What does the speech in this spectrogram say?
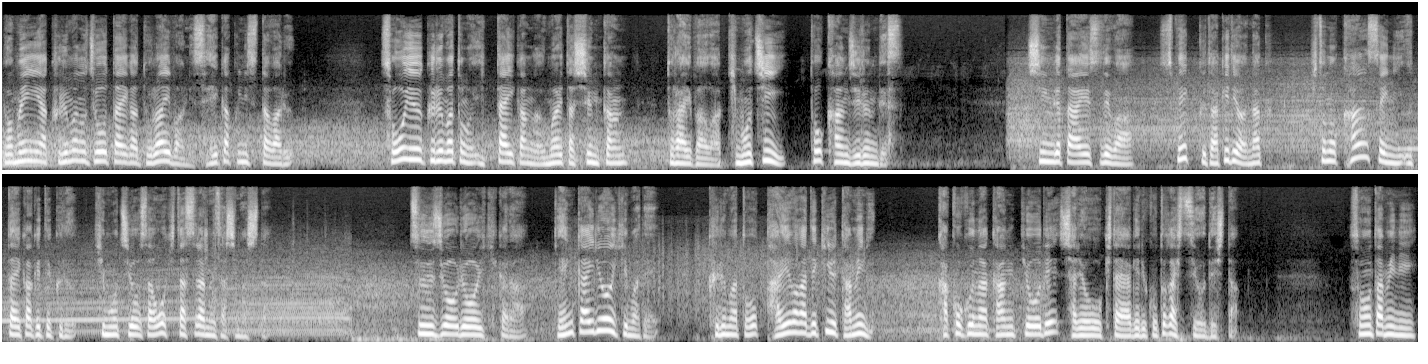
路面や車の状態がドライバーに正確に伝わる。そういう車との一体感が生まれた瞬間ドライバーは気持ちいいと感じるんです。新型 IS ではスペックだけではなく人の感性に訴えかけてくる気持ちよさをひたすら目指しました。通常領域から限界領域まで車と対話ができるために過酷な環境で車両を鍛え上げることが必要でした。そのために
